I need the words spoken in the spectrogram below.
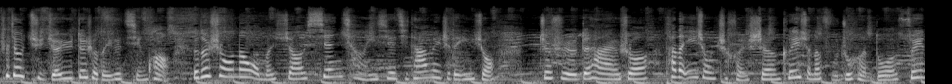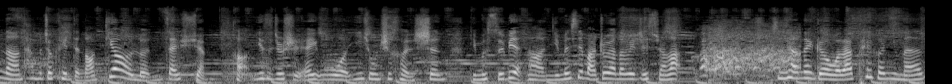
这就取决于对手的一个情况，有的时候呢，我们需要先抢一些其他位置的英雄，就是对他来说，他的英雄池很深，可以选的辅助很多，所以呢，他们就可以等到第二轮再选。好，意思就是，哎，我英雄池很深，你们随便啊，你们先把重要的位置选了，就像那个我来配合你们。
